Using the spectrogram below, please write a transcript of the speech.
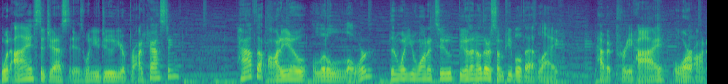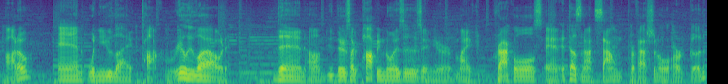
what I suggest is when you do your broadcasting, have the audio a little lower than what you want it to because I know there are some people that like have it pretty high or on auto and when you like talk really loud then um, there's like popping noises and your mic crackles and it does not sound professional or good.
